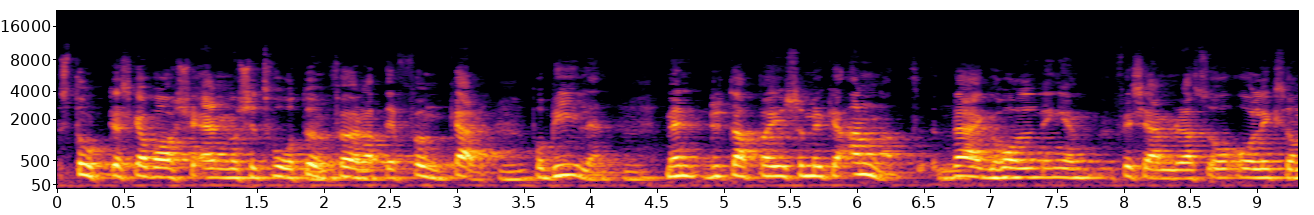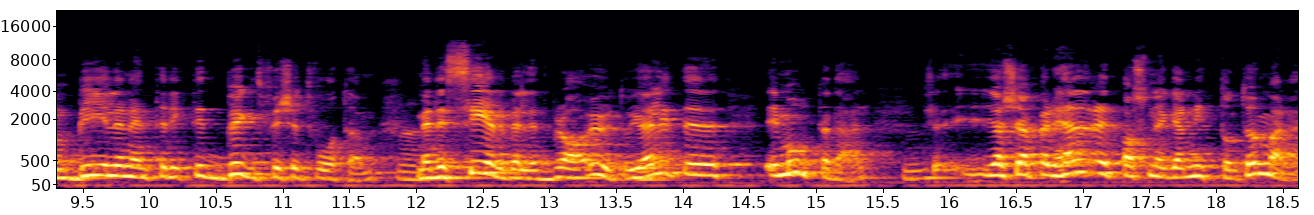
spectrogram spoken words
stort, det ska vara 21 och 22 tum för att det funkar på bilen. Men du tappar ju så mycket annat. Väghållningen försämras och, och liksom bilen är inte riktigt byggd för 22 tum. Men det ser väldigt bra ut och jag är lite emot det där. Jag köper hellre ett par snygga 19-tummare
